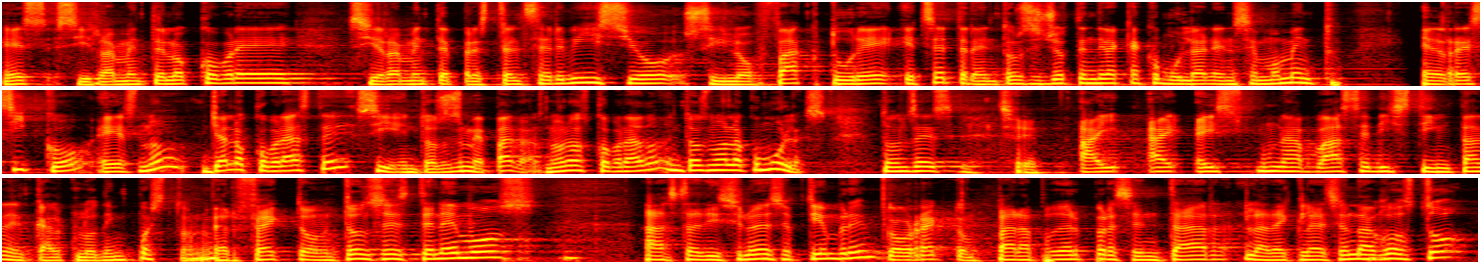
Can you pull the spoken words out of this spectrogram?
es si realmente lo cobré, si realmente presté el servicio, si lo facturé, etcétera. Entonces yo tendría que acumular en ese momento. El reciclo es, ¿no? ¿Ya lo cobraste? Sí, entonces me pagas. ¿No lo has cobrado? Entonces no lo acumulas. Entonces hay, hay, es una base distinta del cálculo de impuesto, ¿no? Perfecto. Entonces tenemos hasta 19 de septiembre. Correcto. Para poder presentar la declaración de agosto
